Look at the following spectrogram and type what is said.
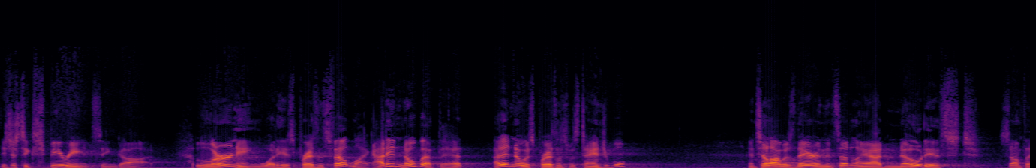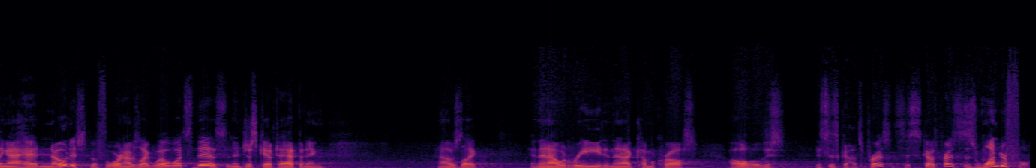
It's just experiencing God, learning what his presence felt like. I didn't know about that. I didn't know his presence was tangible until I was there, and then suddenly I'd noticed something I hadn't noticed before, and I was like, well, what's this? And it just kept happening. And I was like, and then I would read, and then I'd come across, oh, well, this, this is God's presence. This is God's presence. This is wonderful.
